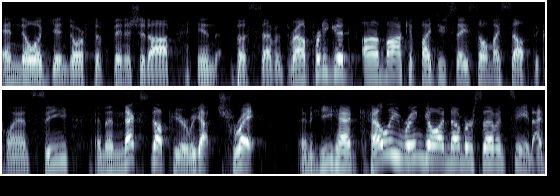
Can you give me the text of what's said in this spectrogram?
and Noah Gindorff to finish it off in the seventh round. Pretty good uh, mock, if I do say so myself, Declan C. And then next up here, we got Trey. And he had Kelly Ringo at number 17. I,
